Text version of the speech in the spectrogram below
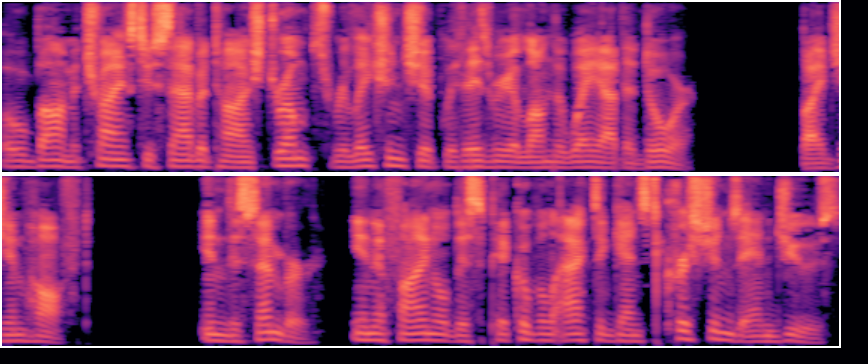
Obama tries to sabotage Trump's relationship with Israel on the way out the door. By Jim Hoft. In December, in a final despicable act against Christians and Jews,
